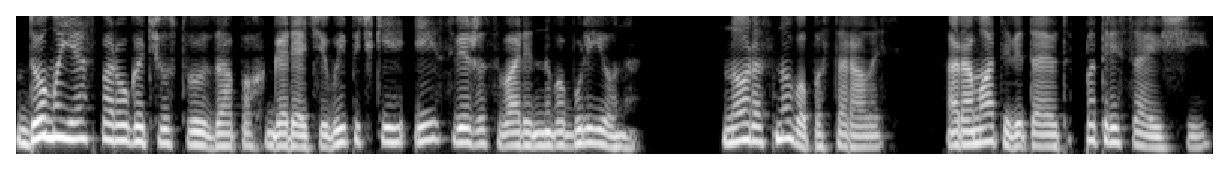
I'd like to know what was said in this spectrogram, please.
Дома я с порога чувствую запах горячей выпечки и свежесваренного бульона. Нора снова постаралась. Ароматы витают потрясающие.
